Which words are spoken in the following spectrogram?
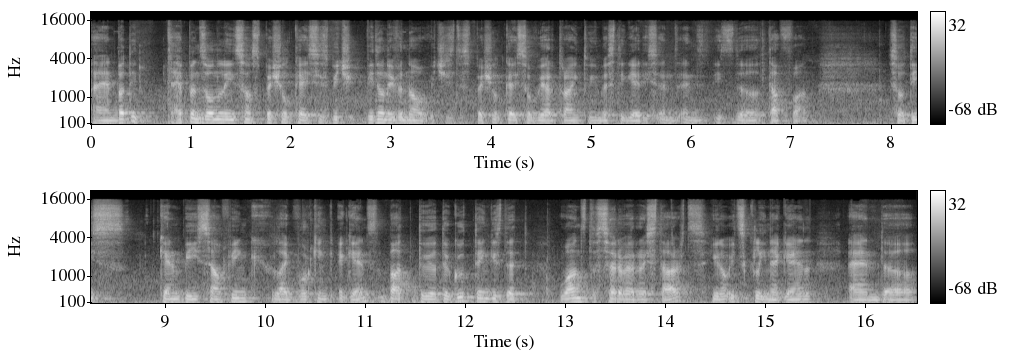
And but it happens only in some special cases, which we don't even know which is the special case. So we are trying to investigate this, and, and it's the tough one. So this can be something like working against. But the the good thing is that once the server restarts, you know, it's clean again, and uh,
